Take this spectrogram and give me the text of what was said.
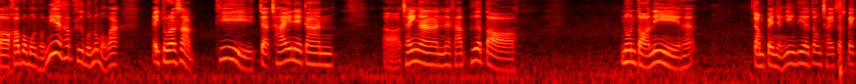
รอเขาประมวลผลเนี่ยครับคือผมต้องบอกว่าไอ้โทรศัพท์ที่จะใช้ในการใช้งานนะครับ เพื่อต่อนู่นต่อนี่นะฮะจำเป็นอย่างยิ่งที่จะต้องใช้สเปค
